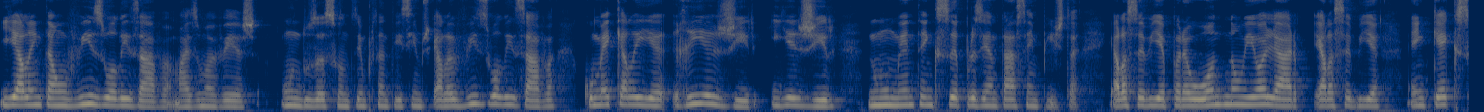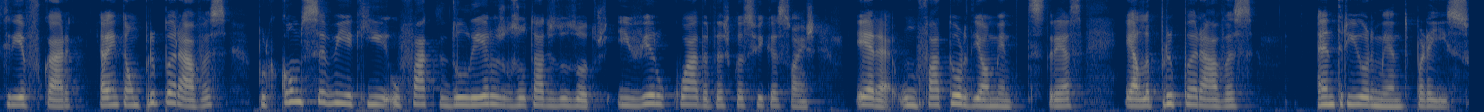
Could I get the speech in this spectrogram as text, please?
e ela então visualizava, mais uma vez, um dos assuntos importantíssimos, ela visualizava como é que ela ia reagir e agir no momento em que se apresentasse em pista. Ela sabia para onde não ia olhar, ela sabia em que é que se queria focar, ela então preparava-se, porque como sabia que o facto de ler os resultados dos outros e ver o quadro das classificações era um fator de aumento de stress, ela preparava-se anteriormente para isso.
